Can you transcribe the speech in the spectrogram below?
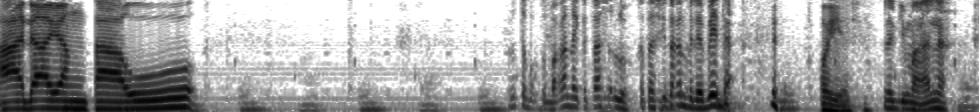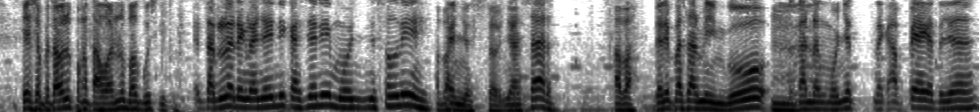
Ada yang tahu Lu tebak-tebakan dari kertas lu. Kertas kita kan beda-beda. Oh iya sih. Lah gimana? Ya siapa tahu lu pengetahuan lu bagus gitu. Entar dulu ada yang nanya ini kasihan nih mau nyesel nih. Apa? Eh, nyesel, nyasar. Apa? Dari pasar Minggu Hmm. ke kandang monyet naik apa katanya?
